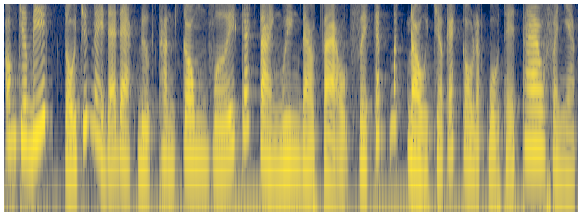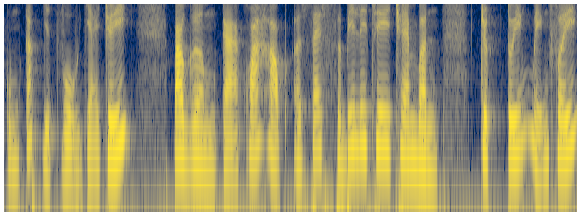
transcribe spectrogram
Ông cho biết tổ chức này đã đạt được thành công với các tài nguyên đào tạo về cách bắt đầu cho các câu lạc bộ thể thao và nhà cung cấp dịch vụ giải trí, bao gồm cả khóa học Accessibility Champion trực tuyến miễn phí.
